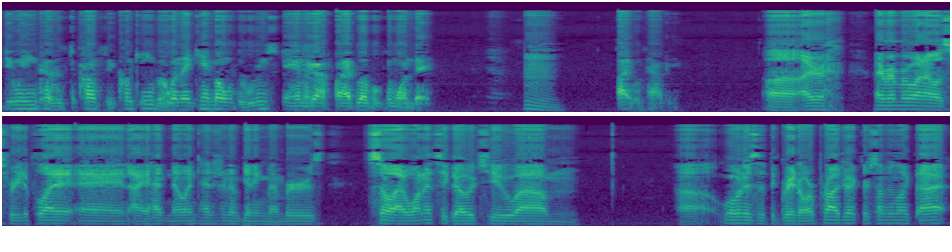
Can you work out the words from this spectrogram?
doing because it's the constant clicking, but when they came out with the RuneSpan, I got five levels in one day. Hmm. I was happy. Uh, I, re- I remember when I was free to play and I had no intention of getting members, so I wanted to go to um, uh, what is it, the Great Orb Project or something like that.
